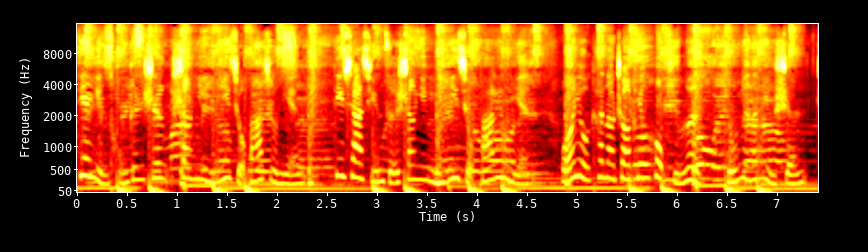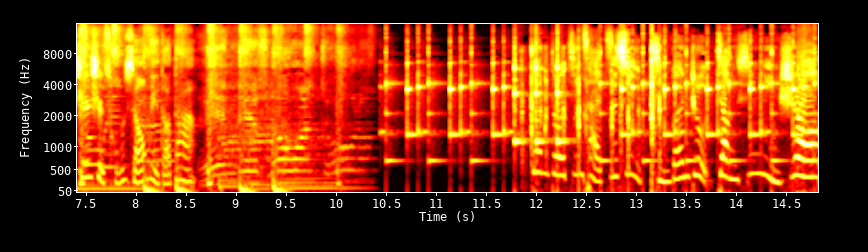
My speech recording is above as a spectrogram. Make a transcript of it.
电影《同根生》上映于一九八九年，《地下情》则上映于一九八六年。网友看到照片后评论：“永远的女神，真是从小美到大。”更多精彩资讯，请关注匠心影视哦。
